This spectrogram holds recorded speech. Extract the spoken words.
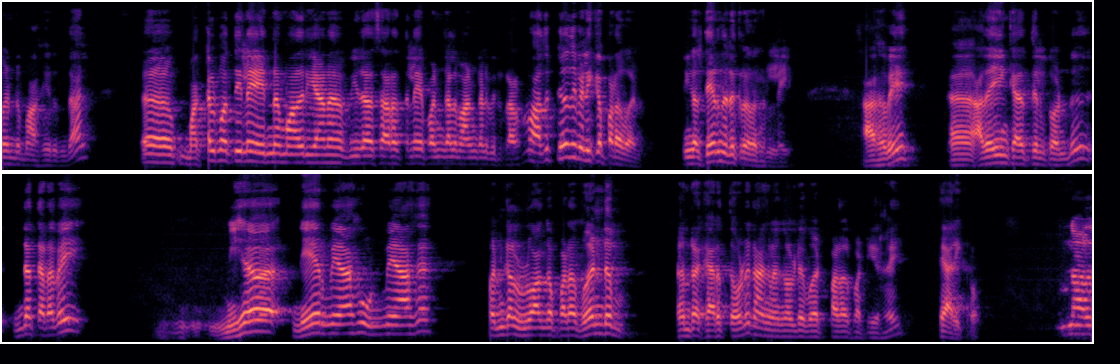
வேண்டுமாக இருந்தால் மக்கள் மத்தியிலே என்ன மாதிரியான விதாசாரத்திலே பெண்கள் ஆண்கள் இருக்கிறார்களோ அது பிரதிபலிக்கப்பட வேண்டும். நீங்கள் தேர்ந்தெடுக்கிறவர்களை ஆகவே அதையும் கருத்தில் கொண்டு இந்த தடவை மிக நேர்மையாக உண்மையாக பெண்கள் உள்வாங்கப்பட வேண்டும் என்ற கருத்தோடு நாங்கள் எங்களுடைய வேட்பாளர் பட்டியலை தயாரிக்கிறோம். முன்னாள்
